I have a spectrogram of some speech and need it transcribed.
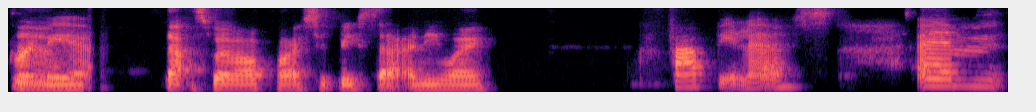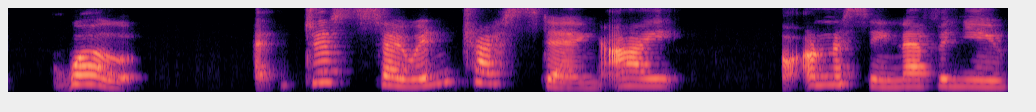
Brilliant. Um, that's where our price would be set anyway. Fabulous. Um, well, just so interesting. I honestly never knew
